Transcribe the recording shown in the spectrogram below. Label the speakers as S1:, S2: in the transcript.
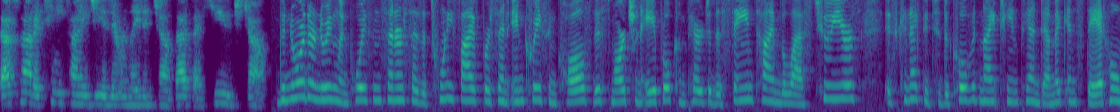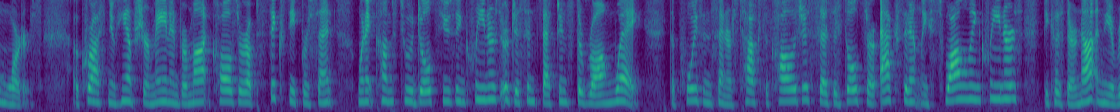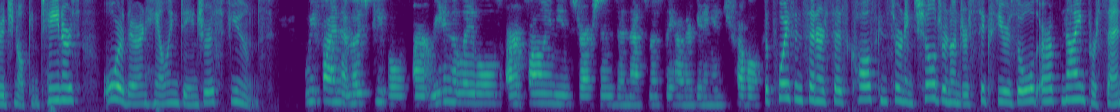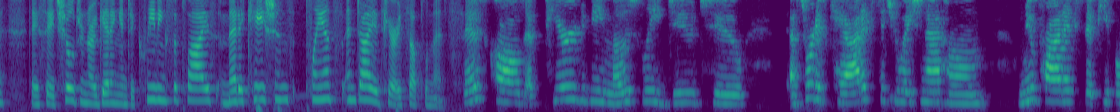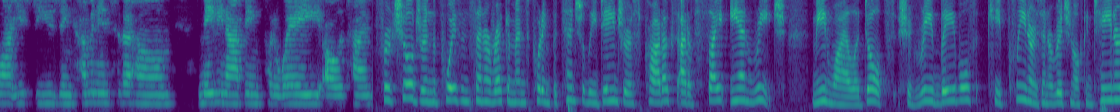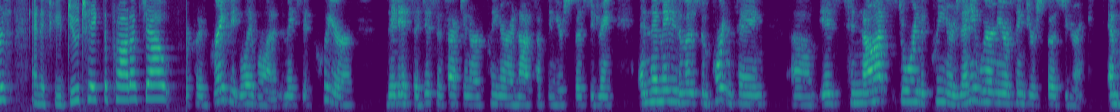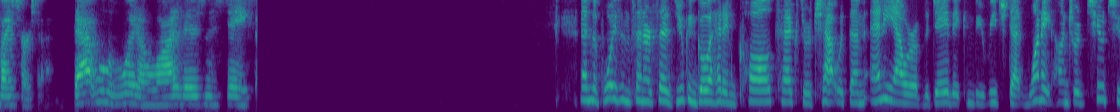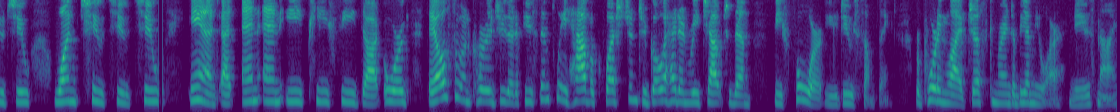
S1: that's not a teeny tiny G is it related jump. That's a huge jump.
S2: The Northern New England Poison Center says a 25% increase in calls this March and April compared to the same time the last two years is connected to the COVID 19 pandemic and stay at home orders. Across New Hampshire, Maine, and Vermont, calls are up 60% when it comes to adults using cleaners or disinfectants the wrong way. The Poison Center's toxicologist says adults are accidentally swallowing cleaners because they're not in the original containers or they're inhaling dangerous fumes.
S1: We find that most people aren't reading the labels, aren't following the instructions, and that's mostly how they're getting in trouble.
S2: The Poison Center says calls concerning children under six years old are up 9%. They say children are getting into cleaning supplies, medications, plants, and dietary supplements.
S1: Those calls appear to be mostly due to a sort of chaotic situation at home, new products that people aren't used to using coming into the home maybe not being put away all the time.
S2: For children, the Poison Center recommends putting potentially dangerous products out of sight and reach. Meanwhile, adults should read labels, keep cleaners in original containers, and if you do take the product out,
S1: put a great big label on it that makes it clear that it's a disinfectant or a cleaner and not something you're supposed to drink. And then maybe the most important thing um, is to not store the cleaners anywhere near things you're supposed to drink, and vice versa. That will avoid a lot of those mistakes.
S3: And the Poison Center says you can go ahead and call, text, or chat with them any hour of the day. They can be reached at 1 800 222 1222 and at nnepc.org. They also encourage you that if you simply have a question, to go ahead and reach out to them before you do something. Reporting live, Jessica Miranda, WMUR News 9.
